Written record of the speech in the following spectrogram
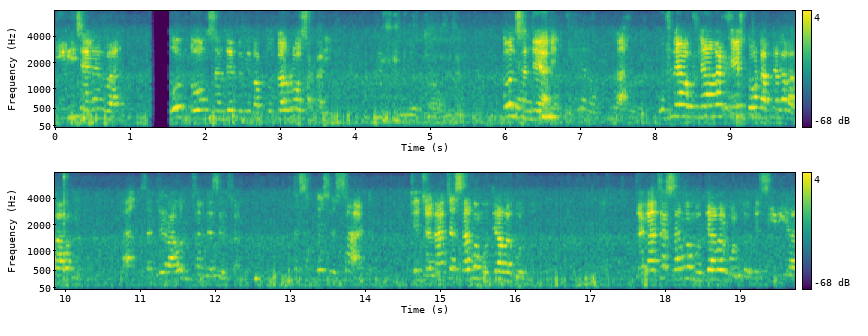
टीव्ही चॅनलवर दोन दोन संजय तुम्ही बघतो दररोज सकाळी. दोन संजय हा? उठल्या उठल्यावर हेच तोंड आपल्याला बघावं लागतं? संजय राऊत संजय शिरसाट तर संजय शिरसाट जे जगाच्या सर्व मुद्द्यावर बोलतो. जगाच्या सर्व मुद्द्यावर बोलतो. ते सिरिया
